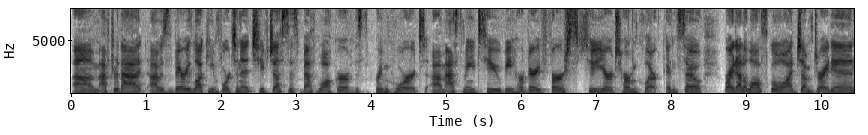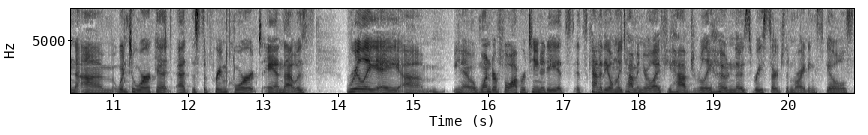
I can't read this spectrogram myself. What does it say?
Um, after that, I was very lucky and fortunate. Chief Justice Beth Walker of the Supreme Court um, asked me to be her very first two year term clerk. And so, right out of law school, I jumped right in, um, went to work at, at the Supreme Court, and that was really a um, you know a wonderful opportunity. It's it's kind of the only time in your life you have to really hone those research and writing skills.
